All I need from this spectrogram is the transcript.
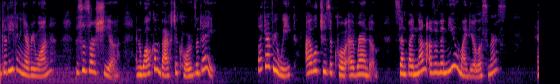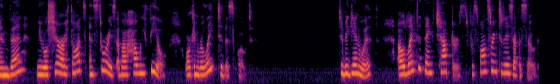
And good evening, everyone. This is Arshia, and welcome back to Quote of the Day. Like every week, I will choose a quote at random, sent by none other than you, my dear listeners. And then we will share our thoughts and stories about how we feel or can relate to this quote. To begin with, I would like to thank Chapters for sponsoring today's episode.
